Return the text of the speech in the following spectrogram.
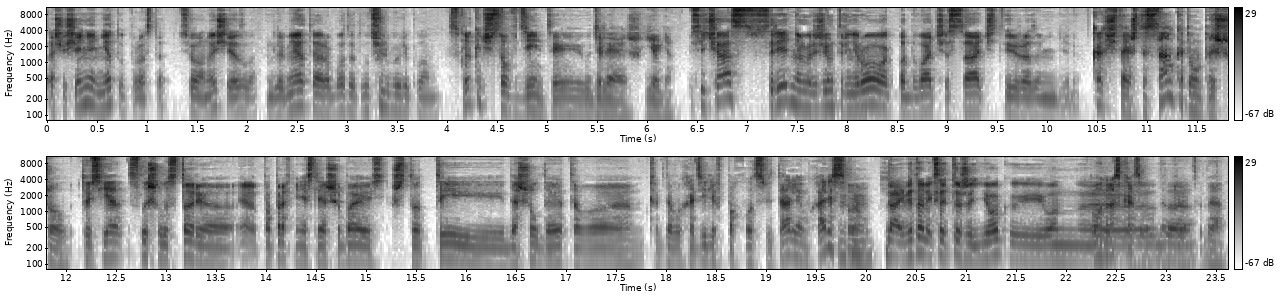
ощущения нету просто. Все, оно исчезло. Для меня это работает лучше любой рекламы. Сколько часов в день ты уделяешь йоге? Сейчас в среднем режим тренировок по 2 часа 4 раза в неделю. Как считаешь, ты сам к этому пришел? То есть я слышал историю, э, поправь меня, если я ошибаюсь, что ты дошел до этого, когда выходили в поход с Виталием Харисовым. Угу. Да, и Виталий, кстати, тоже йог, и он... Он рассказывал, да, да. про это, да.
